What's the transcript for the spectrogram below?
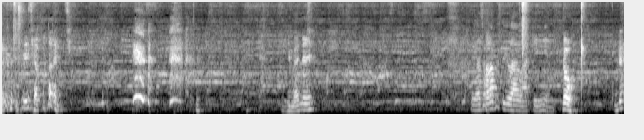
Itu siapa gimana Yang salah pasti lakinya. tuh udah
